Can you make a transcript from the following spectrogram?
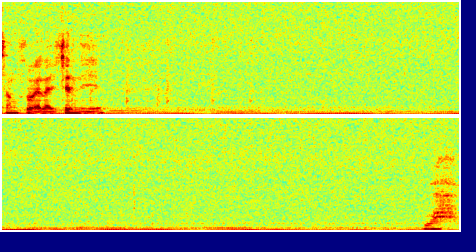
ช่างสวยอะไรเช่นนี้ ว้าว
